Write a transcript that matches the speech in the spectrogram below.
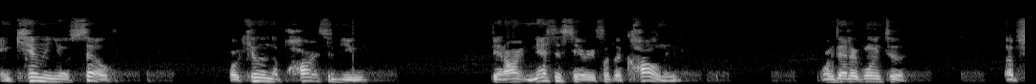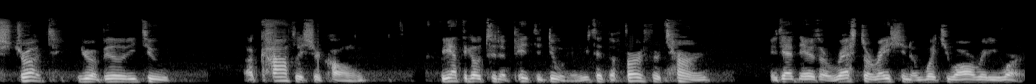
and killing yourself or killing the parts of you that aren't necessary for the calling or that are going to obstruct your ability to accomplish your calling, we have to go to the pit to do it. We said the first return is that there's a restoration of what you already were.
